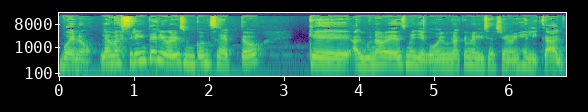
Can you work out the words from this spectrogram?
bueno, la maestría interior es un concepto que alguna vez me llegó en una canalización angelical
